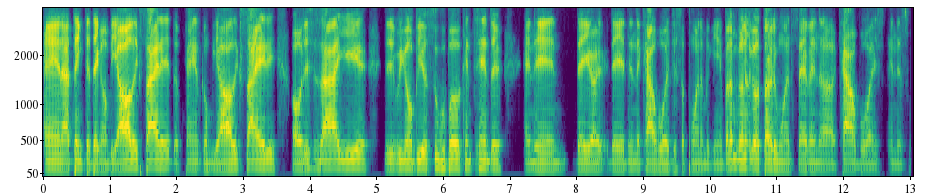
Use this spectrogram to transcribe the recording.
And I think that they're gonna be all excited. The fans gonna be all excited. Oh, this is our year. We're gonna be a Super Bowl contender. And then they are they then the Cowboys disappoint them again. But I'm gonna go 31-7 uh Cowboys in this one.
